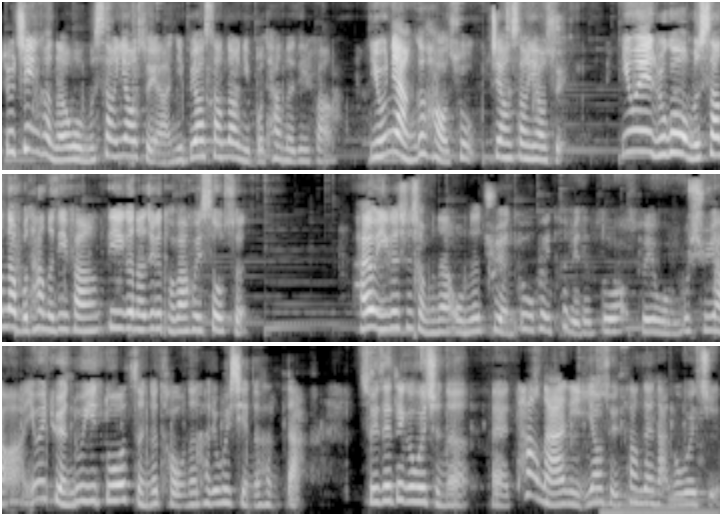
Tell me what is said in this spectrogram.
就尽可能我们上药水啊，你不要上到你不烫的地方。有两个好处，这样上药水，因为如果我们上到不烫的地方，第一个呢，这个头发会受损；还有一个是什么呢？我们的卷度会特别的多，所以我们不需要啊，因为卷度一多，整个头呢它就会显得很大。所以在这个位置呢，哎，烫哪里，药水上在哪个位置，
